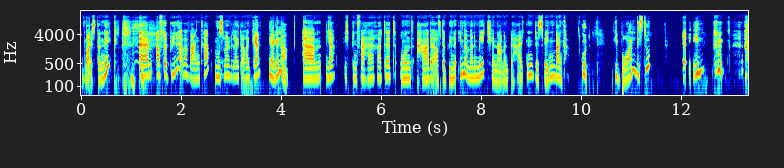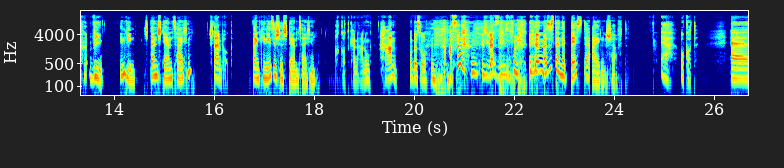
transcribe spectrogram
Neuester Nick. ähm, auf der Bühne aber Wanka, muss man vielleicht auch erklären. Ja, genau. Ähm, ja, ich bin verheiratet und habe auf der Bühne immer meinen Mädchennamen behalten, deswegen Wanka. Gut. Geboren bist du? Äh. In, Wien. in Wien. Dein Sternzeichen? Steinbock. Dein chinesisches Sternzeichen. Ach Gott, keine Ahnung. Hahn oder so. Affe? Ich weiß nicht. Was ist deine beste Eigenschaft? Äh, oh Gott. Äh,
